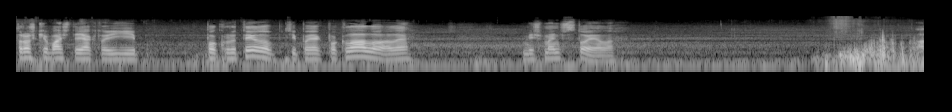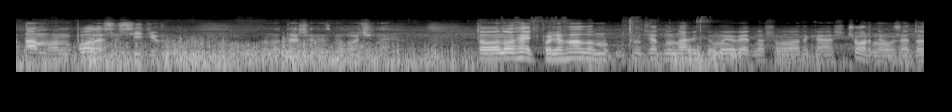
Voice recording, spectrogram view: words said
Трошки бачите, як то її покрутило, типу як поклало, але більш-менш стояла. А там вон, поле сусідів, воно теж не змолочене. То воно геть полягало, тут я навіть думаю видно, що воно таке аж чорне вже до,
